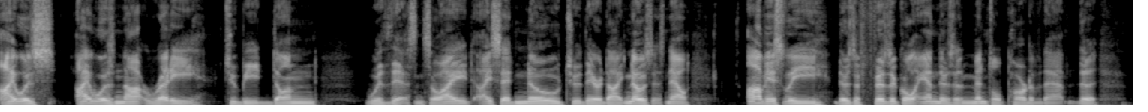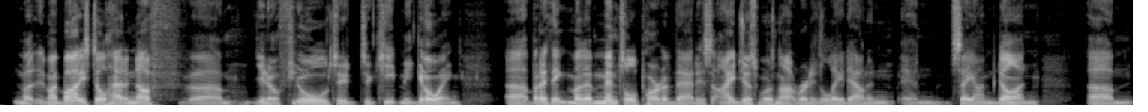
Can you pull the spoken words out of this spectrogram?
I was I was not ready to be done with this. And so I, I said no to their diagnosis. Now, obviously, there's a physical and there's a mental part of that. The my, my body still had enough, um, you know, fuel to to keep me going. Uh, but I think the mental part of that is I just was not ready to lay down and, and say I'm done. Um,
